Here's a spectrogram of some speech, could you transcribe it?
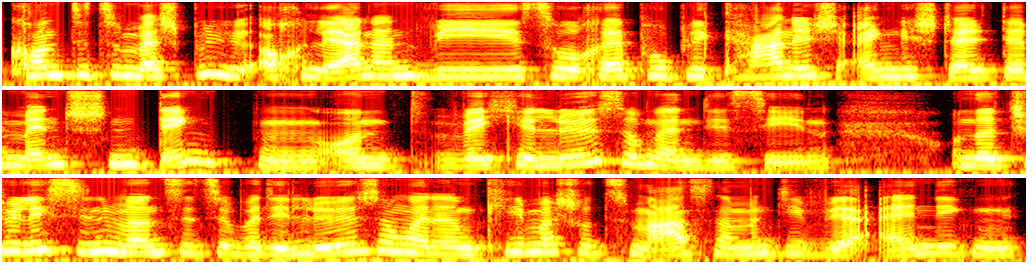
konnte zum Beispiel auch lernen, wie so republikanisch eingestellte Menschen denken und welche Lösungen die sehen. Und natürlich sind wir uns jetzt über die Lösungen und Klimaschutzmaßnahmen, die wir einigen,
